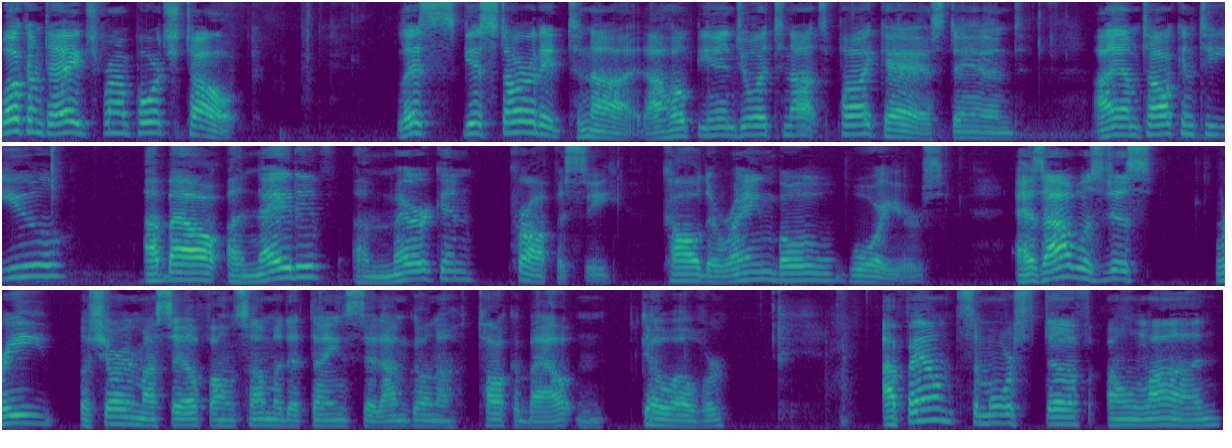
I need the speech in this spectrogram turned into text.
Welcome to Abe's Front Porch Talk. Let's get started tonight. I hope you enjoyed tonight's podcast. And I am talking to you about a Native American prophecy called the Rainbow Warriors. As I was just reassuring myself on some of the things that I'm going to talk about and go over, I found some more stuff online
